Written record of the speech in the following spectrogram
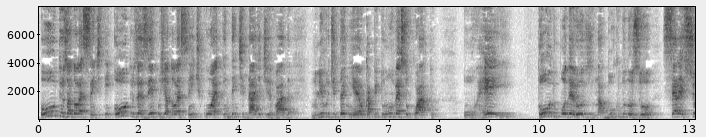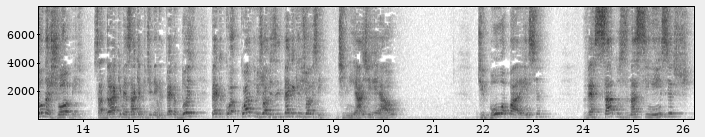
Outros adolescentes, tem outros exemplos de adolescente com a identidade ativada. No livro de Daniel, capítulo 1, verso 4, o rei todo-poderoso Nabucodonosor seleciona jovens, Sadraque, Mesaque e Abidnego, ele pega dois, pega quatro jovens, ele pega aqueles jovens assim, de linhagem real, de boa aparência, versados nas ciências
